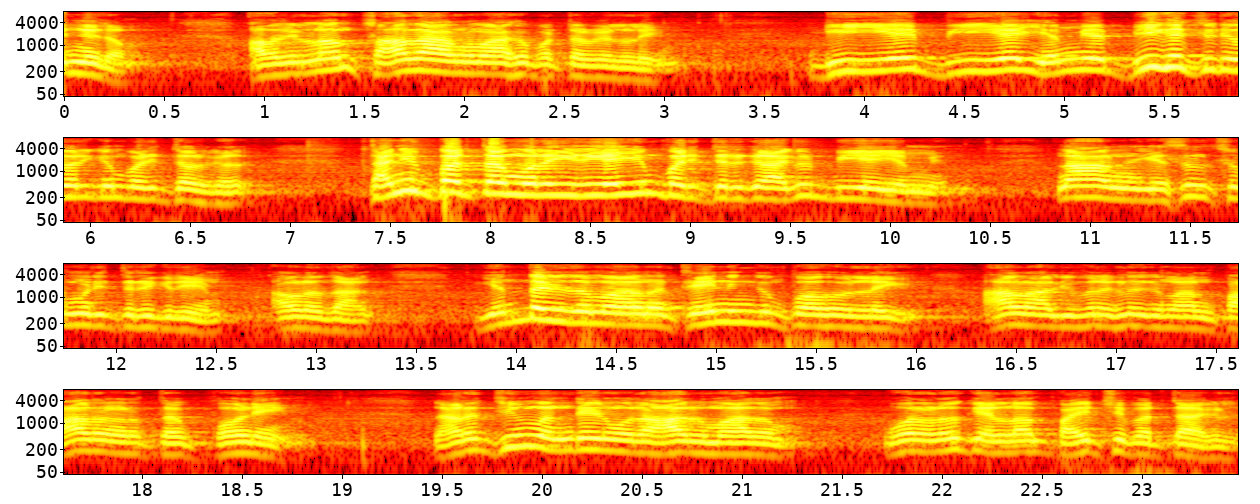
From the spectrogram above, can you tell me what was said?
என்னிடம். அவரெல்லாம் சாதாரணமாகப்பட்டவர்கள் இல்லை. டிஏ பிஏ எம்ஏ பிஹெச்டி வரைக்கும் படித்தவர்கள். தனிப்பட்ட முறையிலேயும் படித்திருக்கிறார்கள் பிஏஎம்ஏ நான் எஸ்எல்சி முடித்திருக்கிறேன் அவ்வளோதான் எந்த விதமான ட்ரைனிங்கும் போகவில்லை. ஆனால் இவர்களுக்கு நான் பாடம் நடத்த போனேன். நடத்தியும் வந்தேன் ஒரு ஆறு மாதம். ஓரளவுக்கு எல்லாம் பயிற்சி பெற்றார்கள்.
